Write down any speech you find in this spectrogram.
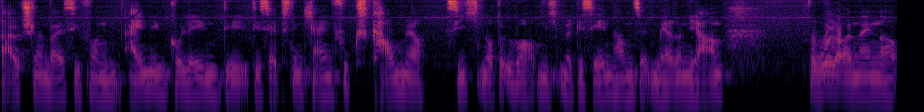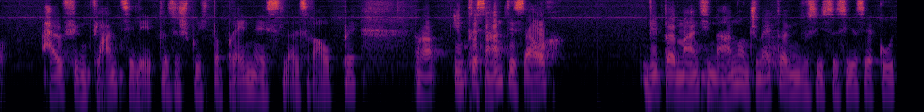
Deutschland weiß ich von einigen Kollegen, die, die selbst den kleinen Fuchs kaum mehr sichten oder überhaupt nicht mehr gesehen haben seit mehreren Jahren, obwohl er an einer häufigen Pflanze lebt, also sprich der Brennnessel als Raupe. Äh, interessant ist auch, wie bei manchen anderen Schmetterlingen, du siehst das hier sehr gut,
